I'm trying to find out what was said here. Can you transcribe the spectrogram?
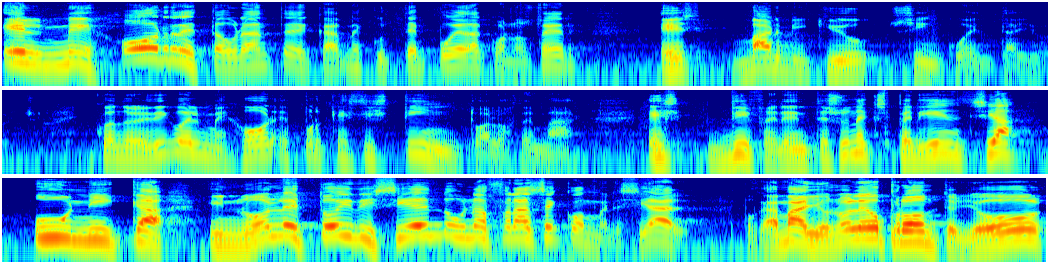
el mejor restaurante de carnes que usted pueda conocer es Barbecue 58. Cuando le digo el mejor es porque es distinto a los demás, es diferente, es una experiencia única. Y no le estoy diciendo una frase comercial. Porque además yo no leo pronto, yo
